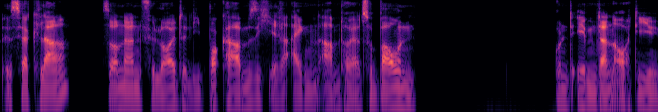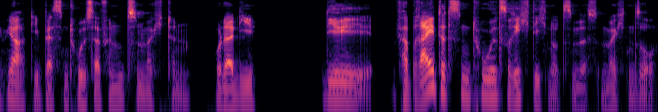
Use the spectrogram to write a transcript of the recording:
ist ja klar, sondern für Leute, die Bock haben, sich ihre eigenen Abenteuer zu bauen und eben dann auch die, ja, die besten Tools dafür nutzen möchten oder die, die verbreitetsten Tools richtig nutzen möchten, so.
